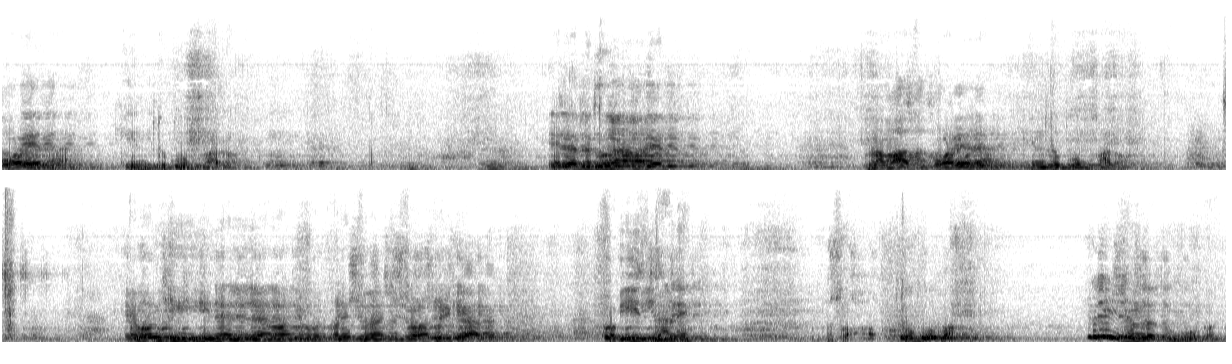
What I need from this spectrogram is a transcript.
পড়ে না, কিন্তু খুব ভালো। এটা তো ধুয়ে আমাদের। নামাজ পড়ে না, কিন্তু খুব ভালো। এমনকি অনেক সময় সরাসরি কে জানে। তবুও ভালো এই সন্ধ্যা তবুও ভালো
